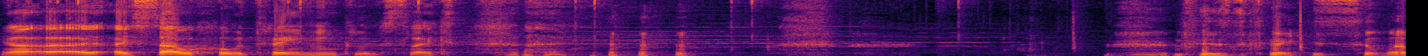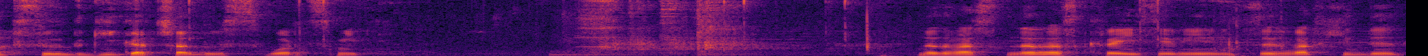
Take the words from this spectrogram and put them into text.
Yeah, I, I saw how training looks like. this guy is some absolute giga shadow swordsmith. That was that was crazy. Really, what he did.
